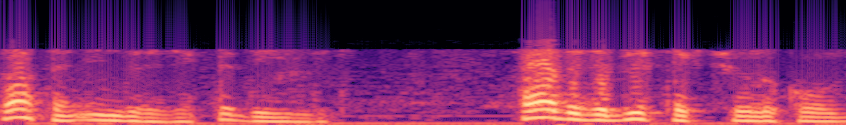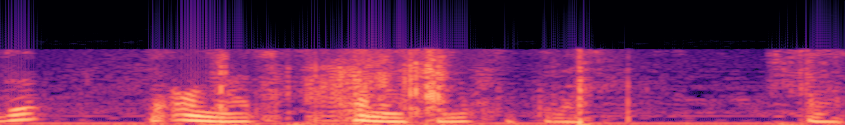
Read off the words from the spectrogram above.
Zaten indirecek de değildik. Sadece bir tek çığlık oldu ve onlar hemen gittiler. Evet.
